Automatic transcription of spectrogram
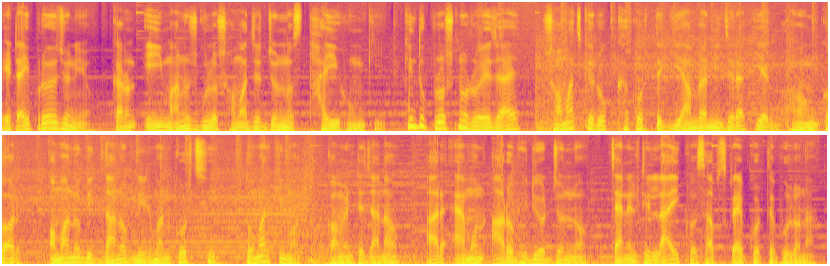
এটাই প্রয়োজনীয়। কারণ এই মানুষগুলো সমাজের জন্য স্থায়ী হুমকি। কিন্তু প্রশ্ন রয়ে যায়, সমাজকে রক্ষা করতে গিয়ে আমরা নিজেরা কি এক ভয়ঙ্কর, অমানবিক দানব নির্মাণ করছি? তোমার কি মত? কমেন্টে জানাও। আর এমন আরও ভিডিওর জন্য চ্যানেলটি লাইক ও সাবস্ক্রাইব করতে ভুলো না।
